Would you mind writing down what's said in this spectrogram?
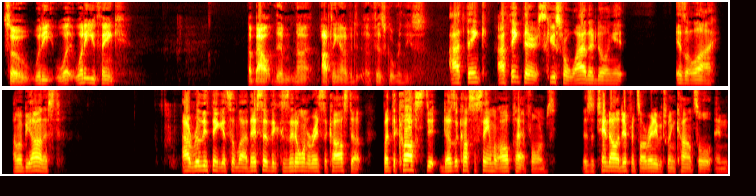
So, what do you what what do you think about them not opting out of a, a physical release? I think I think their excuse for why they're doing it is a lie. I'm gonna be honest. I really think it's a lie. They said that because they don't want to raise the cost up, but the cost it doesn't cost the same on all platforms. There's a ten dollar difference already between console and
